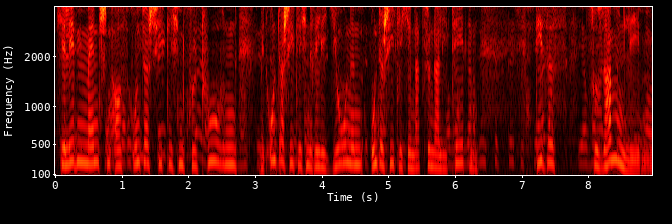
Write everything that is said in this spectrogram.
Hier leben Menschen aus unterschiedlichen Kulturen, mit unterschiedlichen Religionen, unterschiedliche Nationalitäten. Dieses Zusammenleben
